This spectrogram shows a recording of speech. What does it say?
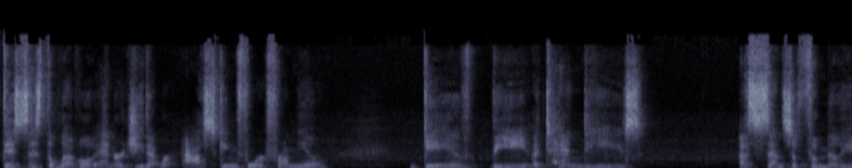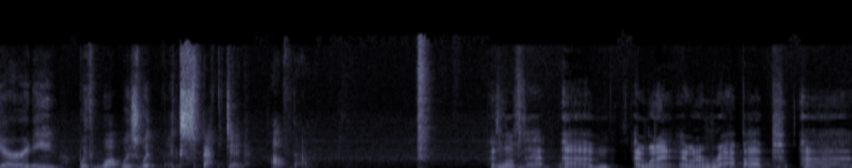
this is the level of energy that we're asking for from you gave the attendees a sense of familiarity with what was with expected of them. I love that. Um, I want to I want to wrap up uh,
